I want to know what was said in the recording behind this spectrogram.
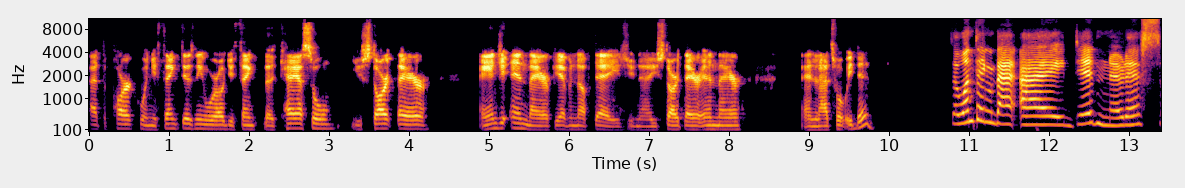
at the park. When you think Disney World, you think the castle. You start there and you end there if you have enough days. You know, you start there, end there, and that's what we did. So one thing that I did notice,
